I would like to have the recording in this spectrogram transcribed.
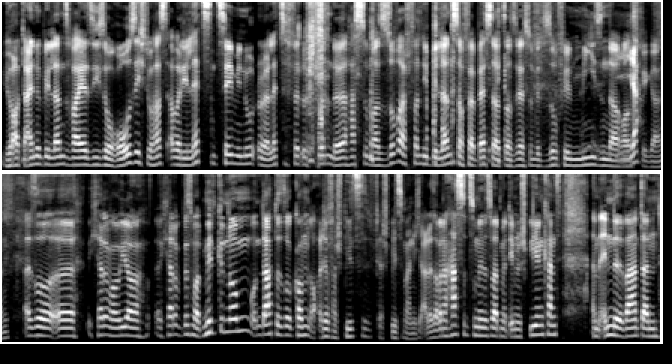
Ja, deine Bilanz war jetzt nicht so rosig. Du hast aber die letzten zehn Minuten oder letzte Viertelstunde hast du mal so was von die Bilanz noch verbessert, sonst wärst du mit so viel Miesen da Ja. rausgegangen. also äh, ich hatte mal wieder, ich hatte ein bisschen was mitgenommen und dachte so, komm, heute verspielst du, verspielst du mal nicht alles, aber dann hast du zumindest was, mit dem du spielen kannst. Am Ende war dann,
